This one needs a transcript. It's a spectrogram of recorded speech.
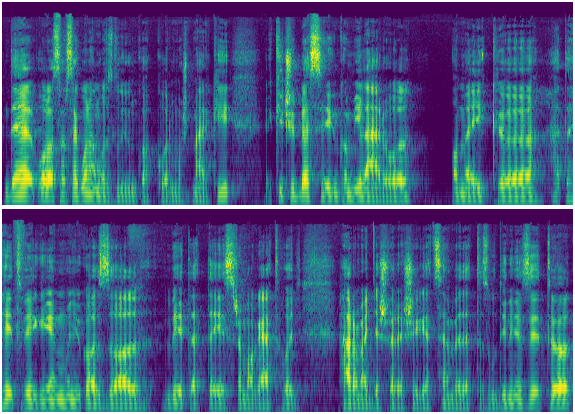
de Olaszországban nem mozduljunk akkor most már ki. Kicsit beszéljünk a Milánról, amelyik hát a hétvégén mondjuk azzal vétette észre magát, hogy 3-1-es vereséget szenvedett az Udinézétől,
